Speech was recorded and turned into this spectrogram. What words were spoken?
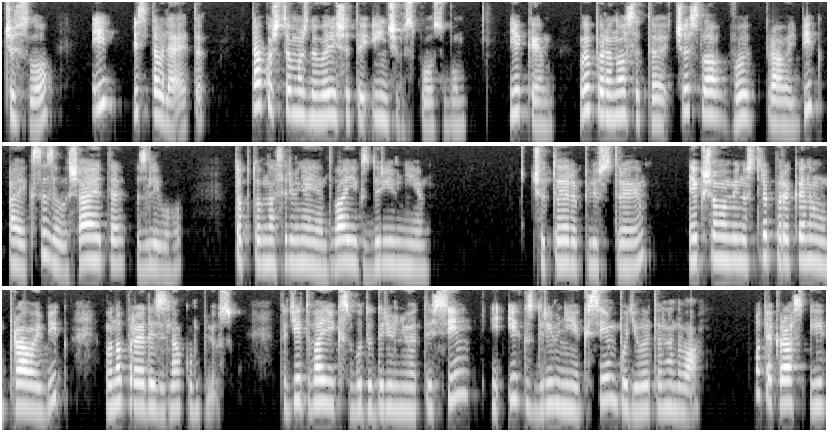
число, і підставляєте. Також це можна вирішити іншим способом, яким ви переносите числа в правий бік, а х залишаєте з лівого. Тобто в нас рівняння 2х дорівнює 4 плюс 3. Якщо ми мінус 3 перекинемо в правий бік, воно перейде зі знаком плюс. Тоді 2х буде дорівнювати 7, і х дорівнює 7 поділити на 2. От якраз і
